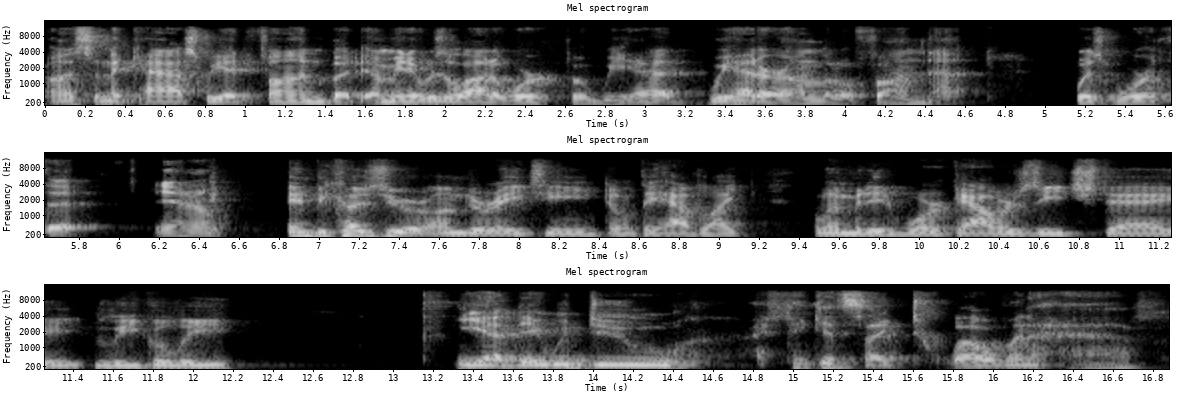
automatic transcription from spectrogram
us in the cast we had fun but i mean it was a lot of work but we had we had our own little fun that was worth it you know and because you're under 18 don't they have like limited work hours each day legally yeah they would do i think it's like 12 and a half.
